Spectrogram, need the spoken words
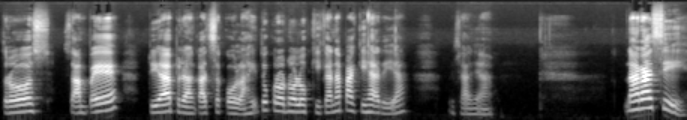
terus sampai dia berangkat sekolah. Itu kronologi karena pagi hari ya misalnya. Narasi.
